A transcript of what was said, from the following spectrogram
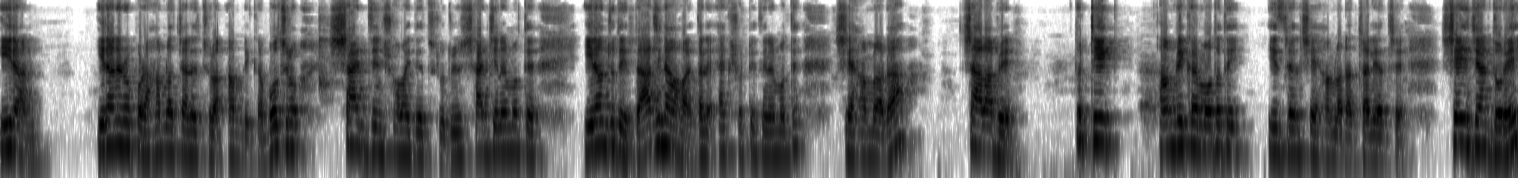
ইরান ইরানের উপর হামলা চালিয়েছিল আমেরিকা। বলছিল, ষাট দিন সময় দিয়েছিল। যদি ষাট দিনের মধ্যে ইরান যদি রাজি না হয়, তাহলে একষট্টি দিনের মধ্যে সে হামলাটা চালাবে। তো ঠিক আমেরিকার মতোতেই ইসরায়েল সেই হামলাটা চালিয়েছে। সেই যার ধরেই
